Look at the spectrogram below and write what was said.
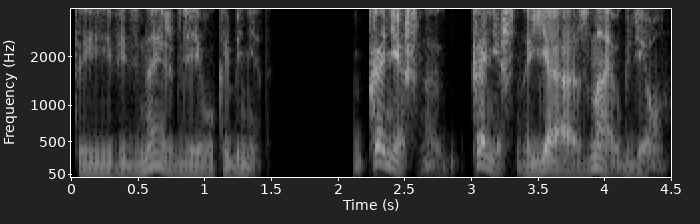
Ты ведь знаешь, где его кабинет? Конечно, конечно, я знаю, где он.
